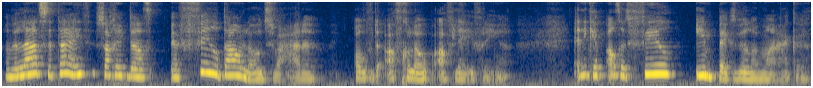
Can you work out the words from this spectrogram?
Want de laatste tijd zag ik dat er veel downloads waren over de afgelopen afleveringen. En ik heb altijd veel impact willen maken.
